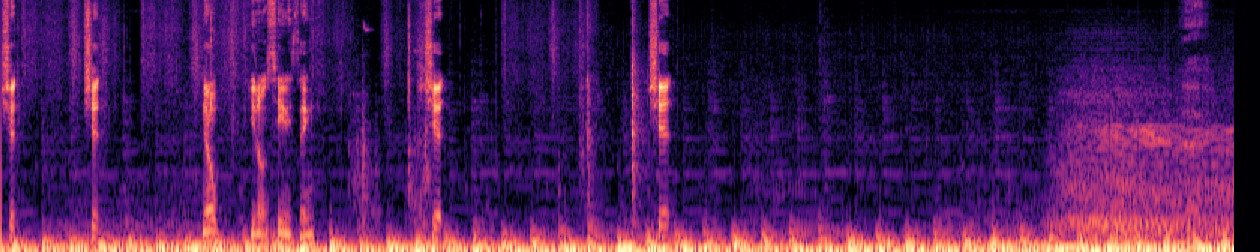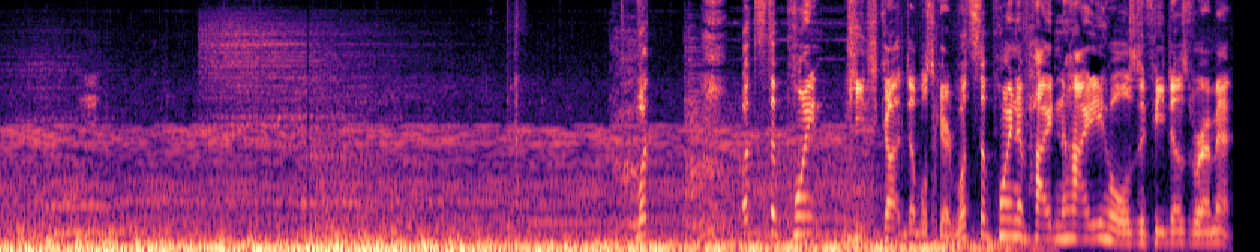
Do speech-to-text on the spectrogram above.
Shit. Shit. Nope, you don't see anything. Shit. Shit. Point? He got double scared. What's the point of hiding hidey holes if he knows where I'm at?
